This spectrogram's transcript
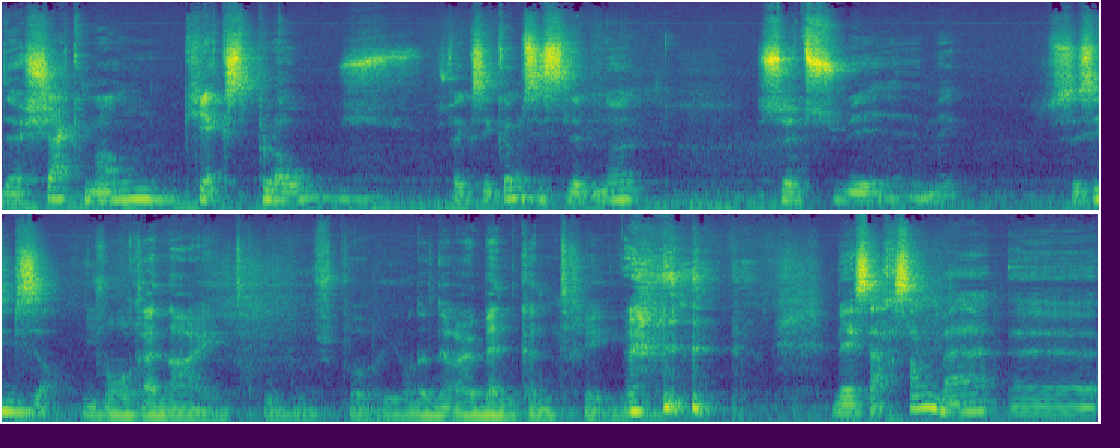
de chaque membre qui explosent. Fait que c'est comme si Slipknot se tuait mais c'est bizarre. ils vont renaître ou je sais pas ils vont devenir un band country Mais ça ressemble à euh,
